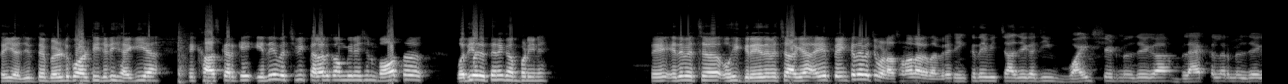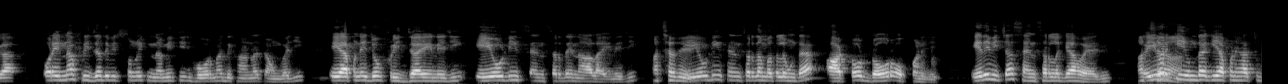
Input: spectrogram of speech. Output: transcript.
ਸਹੀ ਹੈ ਜੀ। ਤੇ ਬਿਲਡ ਕੁਆਲਿਟੀ ਜਿਹੜੀ ਹੈਗੀ ਆ ਇਹ ਖਾਸ ਕਰਕੇ ਇਹਦੇ ਵਿੱਚ ਵੀ ਕਲਰ ਕੰਬੀਨੇਸ਼ਨ ਬਹੁਤ ਵਧੀਆ ਦਿੱਤੇ ਨੇ ਕੰਪਨੀ ਨੇ। ਤੇ ਇਹਦੇ ਵਿੱਚ ਉਹੀ ਗ੍ਰੇ ਦੇ ਵਿੱਚ ਆ ਗਿਆ। ਇਹ ਪਿੰਕ ਦੇ ਵਿੱਚ ਬੜਾ ਸੋਹਣਾ ਲੱਗਦਾ ਵੀਰੇ। ਪਿੰਕ ਦੇ ਵਿੱਚ ਆ ਜਾਏਗਾ ਜੀ ਵਾਈਟ ਸ਼ੇਡ ਮਿਲ ਜਾਏਗਾ ਬਲੈਕ ਕਲਰ ਮਿਲ ਜਾਏਗਾ। ਔਰ ਇਹਨਾਂ ਫ੍ਰਿਜਾਂ ਦੇ ਵਿੱਚ ਤੁਹਾਨੂੰ ਇੱਕ ਨਵੀਂ ਚੀਜ਼ ਹੋਰ ਮੈਂ ਦਿਖਾਉਣਾ ਚਾਹੂੰਗਾ ਜੀ। ਇਹ ਆਪਣੇ ਜੋ ਫ੍ਰਿਜ ਆਏ ਨੇ ਜੀ AOD ਸੈਂਸਰ ਦੇ ਨਾਲ ਆਏ ਨੇ ਜੀ। ਅੱਛਾ ਜੀ। AOD ਸੈਂਸਰ ਦਾ ਮਤਲਬ ਹੁੰਦਾ ਹੈ ਆਟੋ ਡੋਰ ਓਪਨ ਜੀ। ਇਹਦੇ ਵਿੱਚ ਆ ਸੈਂਸਰ ਲੱਗਿਆ ਹੋਇਆ ਜੀ। ਕਈ ਵਾਰ ਕੀ ਹੁੰਦਾ ਕਿ ਆਪਣੇ ਹੱਥ 'ਚ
